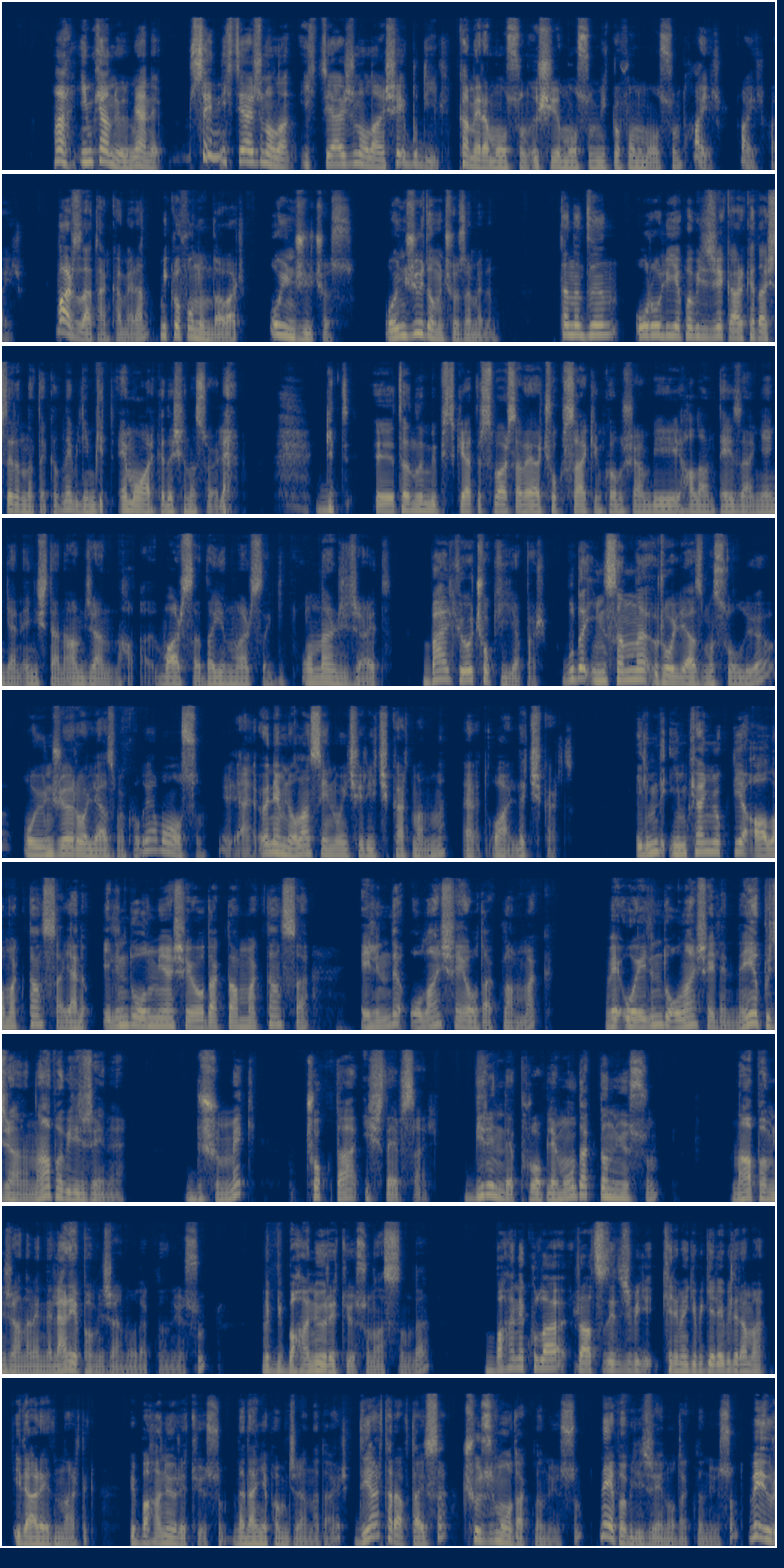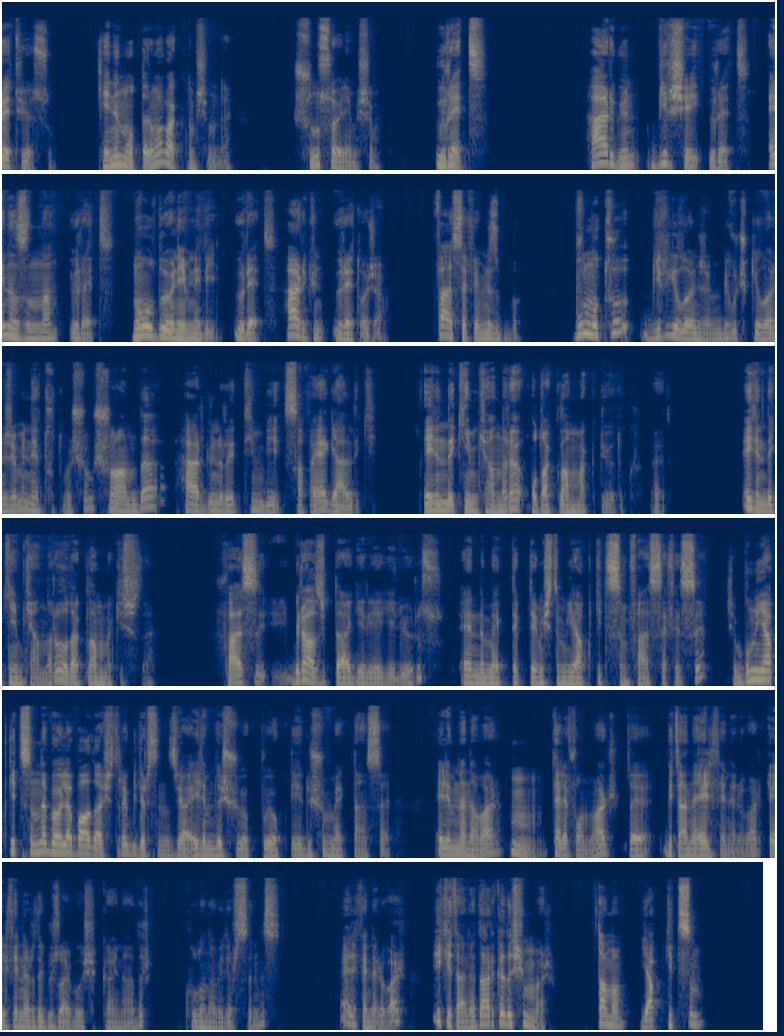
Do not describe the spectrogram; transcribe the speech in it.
Hah imkan diyordum yani senin ihtiyacın olan ihtiyacın olan şey bu değil. Kameram olsun, ışığım olsun, mikrofonum olsun. Hayır, hayır, hayır. Var zaten kameran, mikrofonun da var. Oyuncuyu çöz. Oyuncuyu da mı çözemedin? Tanıdığın o rolü yapabilecek arkadaşlarınla takıl. Ne bileyim git emo arkadaşına söyle. git e, tanıdığın bir psikiyatrist varsa veya çok sakin konuşan bir halan, teyzen, yengen, enişten, amcan varsa, dayın varsa git ondan rica et. Belki o çok iyi yapar. Bu da insanına rol yazması oluyor. Oyuncuya rol yazmak oluyor ama olsun. Yani önemli olan senin o içeriği çıkartman mı? Evet o halde çıkart. Elimde imkan yok diye ağlamaktansa yani elinde olmayan şeye odaklanmaktansa elinde olan şeye odaklanmak ve o elinde olan şeyle ne yapacağını, ne yapabileceğini düşünmek çok daha işlevsel. Birinde probleme odaklanıyorsun. Ne yapamayacağına ve neler yapamayacağına odaklanıyorsun. Ve bir bahane üretiyorsun aslında. Bahane kulağa rahatsız edici bir kelime gibi gelebilir ama idare edin artık. Bir bahane üretiyorsun neden yapamayacağına dair. Diğer taraftaysa çözüme odaklanıyorsun. Ne yapabileceğine odaklanıyorsun ve üretiyorsun. Kendi notlarıma baktım şimdi. Şunu söylemişim. üret. Her gün bir şey üret. En azından üret. Ne olduğu önemli değil. Üret. Her gün üret hocam. Felsefemiz bu. Bu notu bir yıl önce mi, bir buçuk yıl önce mi ne tutmuşum? Şu anda her gün ürettiğim bir safhaya geldik. Elindeki imkanlara odaklanmak diyorduk. Evet. Elindeki imkanlara odaklanmak işte. Felsi birazcık daha geriye geliyoruz. Andy McNabb demiştim yap gitsin felsefesi. Şimdi bunu yap gitsinle böyle bağdaştırabilirsiniz. Ya elimde şu yok bu yok diye düşünmektense elimde ne var? Hmm, telefon var. İşte bir tane el feneri var. El feneri de güzel bir ışık kaynağıdır. Kullanabilirsiniz. El feneri var. İki tane de arkadaşım var. Tamam yap gitsin.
